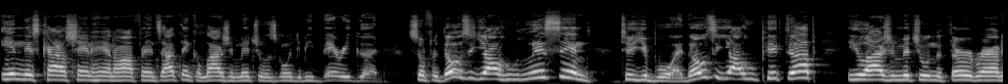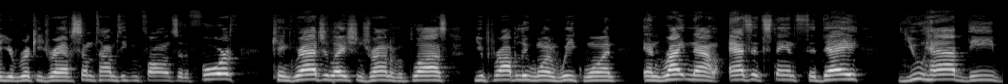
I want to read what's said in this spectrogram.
in this Kyle Shanahan offense. I think Elijah Mitchell is going to be very good. So for those of y'all who listened to your boy, those of y'all who picked up Elijah Mitchell in the third round of your rookie draft, sometimes even fall into the fourth, congratulations, round of applause. You probably won week one. And right now, as it stands today, you have the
